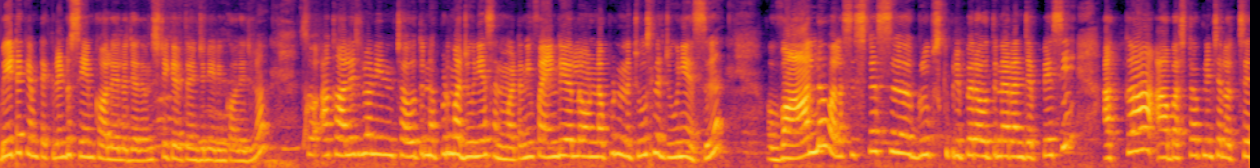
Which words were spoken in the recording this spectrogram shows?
బీటెక్ ఎంటెక్ రెండు సేమ్ కాలేజ్లో చదివాను శ్రీకవిత ఇంజనీరింగ్ కాలేజ్లో సో ఆ కాలేజ్లో నేను చదువుతున్నప్పుడు మా జూనియర్స్ అనమాట నేను ఫైనల్ ఇయర్లో ఉన్నప్పుడు నన్ను చూసిన జూనియర్స్ వాళ్ళు వాళ్ళ సిస్టర్స్ గ్రూప్స్కి ప్రిపేర్ అవుతున్నారని చెప్పేసి అక్క ఆ బస్ స్టాప్ నుంచి అలా వచ్చే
